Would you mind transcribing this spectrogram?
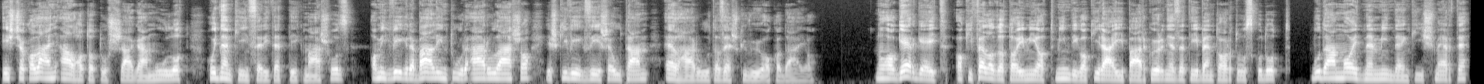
és csak a lány álhatatosságán múlott, hogy nem kényszerítették máshoz, amíg végre Bálint úr árulása és kivégzése után elhárult az esküvő akadálya. Noha Gergelyt, aki feladatai miatt mindig a királyi pár környezetében tartózkodott, Budán majdnem mindenki ismerte,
